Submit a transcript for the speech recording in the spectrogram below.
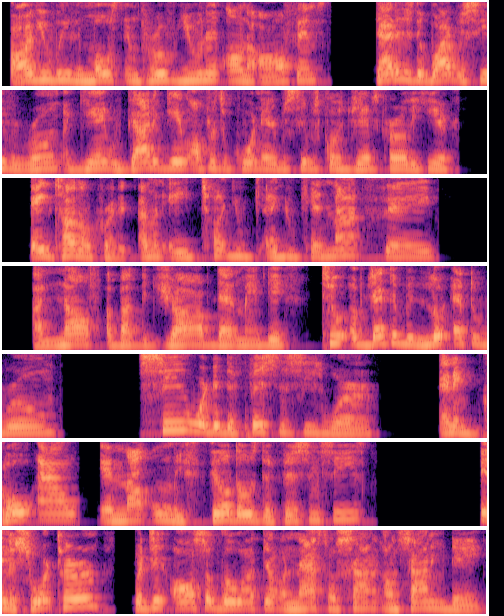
arguably the most improved unit on the offense. That is the wide receiver room. Again, we've got to give offensive coordinator, receivers coach James Curley here a ton of credit. I mean, a ton. You uh, you cannot say enough about the job that man did to objectively look at the room, see where the deficiencies were, and then go out and not only fill those deficiencies in the short term, but then also go out there on national sign on signing day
